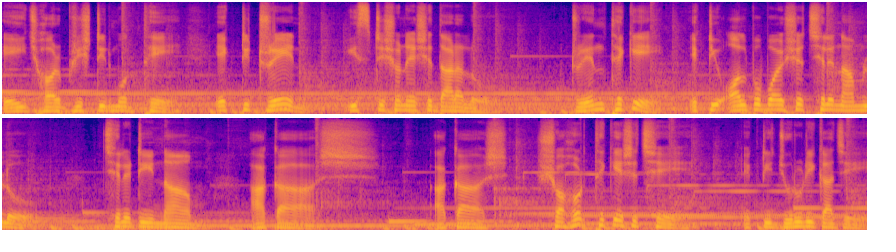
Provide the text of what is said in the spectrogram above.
এই ঝড় বৃষ্টির মধ্যে একটি ট্রেন স্টেশনে এসে দাঁড়াল। ট্রেন থেকে একটি অল্প বয়সের ছেলে নামলো। ছেলেটির নাম আকাশ। আকাশ শহর থেকে এসেছে একটি জরুরি কাজে।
